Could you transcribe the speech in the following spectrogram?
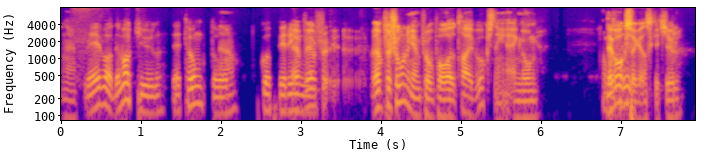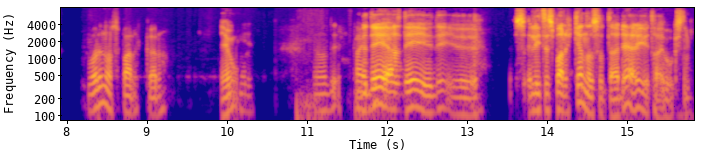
Ja. Det, var, det var kul. Det är tungt att Ja. gå upp i Jag, ringen. jag, jag har personligen provat på thaiboxning en gång. Det var också ganska kul. Var det några sparkar? Jo. Ja, det, Men det, är- alltså, det, är ju, det är ju lite sparkande och sånt där, det är ju thaiboxning.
